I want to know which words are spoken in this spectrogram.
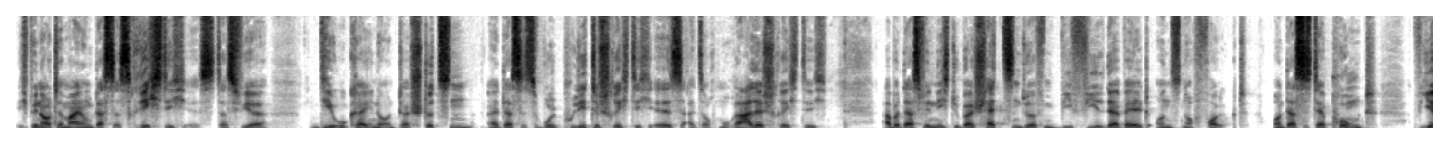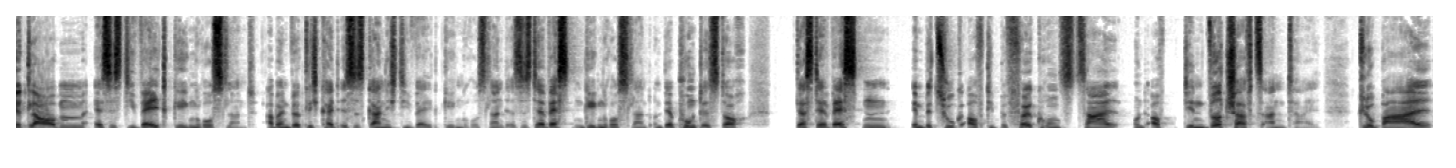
Ich bin auch der Meinung, dass es richtig ist, dass wir die Ukraine unterstützen, äh, dass es sowohl politisch richtig ist als auch moralisch richtig, aber dass wir nicht überschätzen dürfen, wie viel der Welt uns noch folgt. Und das ist der Punkt. Wir glauben, es ist die Welt gegen Russland. Aber in Wirklichkeit ist es gar nicht die Welt gegen Russland. Es ist der Westen gegen Russland. Und der Punkt ist doch, dass der Westen in Bezug auf die Bevölkerungszahl und auf den Wirtschaftsanteil global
